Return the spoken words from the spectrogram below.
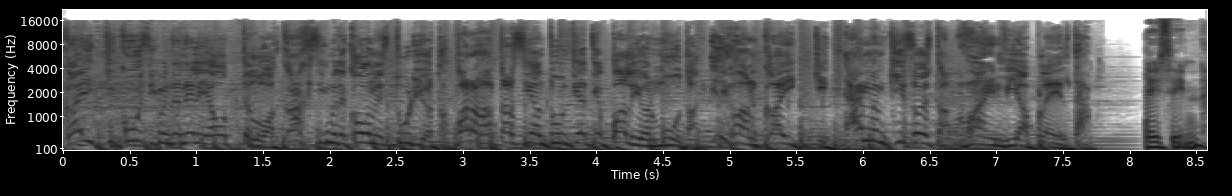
Kaikki 64 ottelua, 23 studiota, parhaat asiantuntijat ja paljon muuta. Ihan kaikki. MM-kisoista vain Viaplaylta. Ei sinne.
